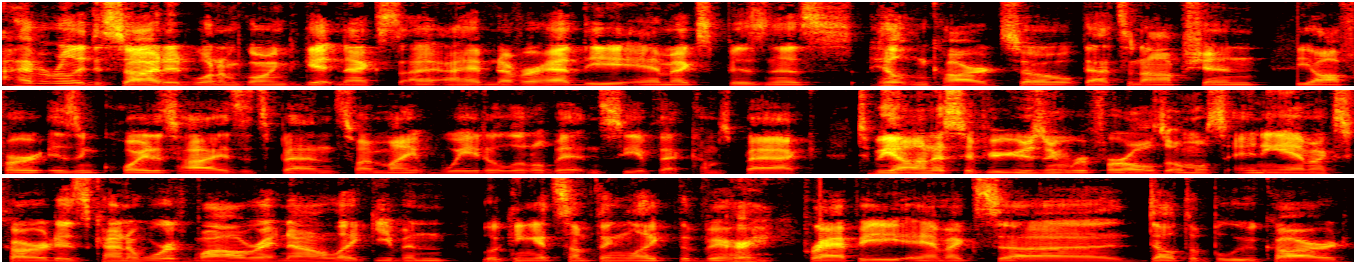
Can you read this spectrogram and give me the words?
I haven't really decided what I'm going to get next. I, I, have never had the Amex Business Hilton card, so that's an option. The offer isn't quite as high as it's been, so I might wait a little bit and see if that comes back to be honest, if you're using referrals, almost any Amex card is kind of worthwhile right now. Like even looking at something like the very crappy Amex uh, Delta Blue card.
